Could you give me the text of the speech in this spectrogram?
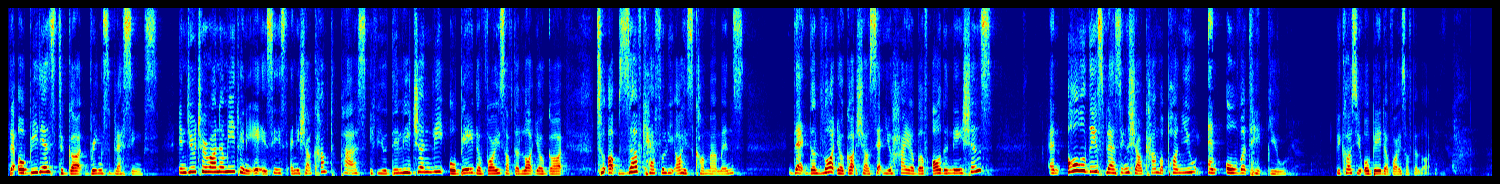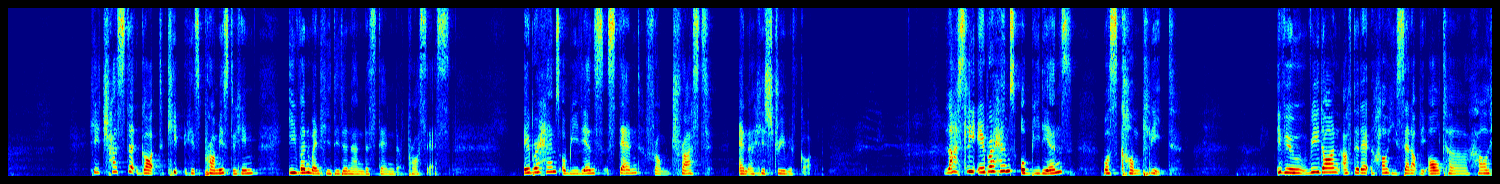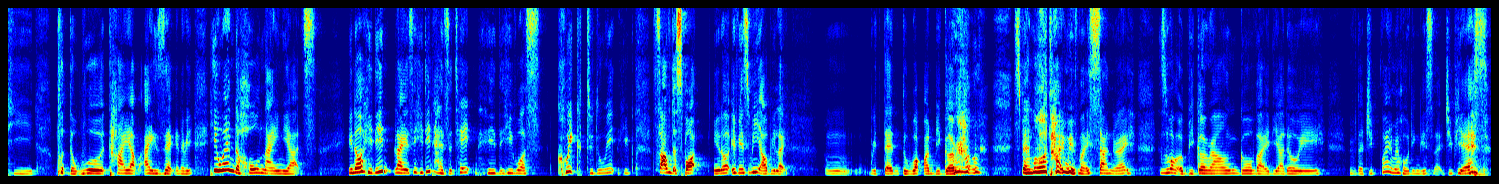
that obedience to God brings blessings. In Deuteronomy 28, it says, And it shall come to pass if you diligently obey the voice of the Lord your God, to observe carefully all his commandments, that the Lord your God shall set you high above all the nations, and all these blessings shall come upon you and overtake you because you obey the voice of the Lord. He trusted God to keep his promise to him even when he didn't understand the process. Abraham's obedience stemmed from trust and a history with God. Lastly, Abraham's obedience was complete. If you read on after that, how he set up the altar, how he put the wood, tie up Isaac and everything, he went the whole nine yards. You know, he didn't, like I said, he didn't hesitate. He, he was quick to do it. He found the spot. You know, if it's me, I'll be like, mm, pretend to walk on bigger round, spend more time with my son, right? Just walk a bigger round, go by the other way with the G. Why am I holding this like GPS?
